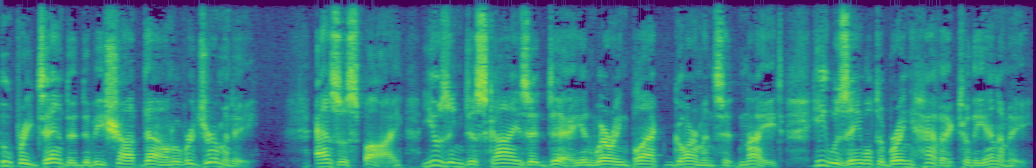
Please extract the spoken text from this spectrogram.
who pretended to be shot down over Germany. As a spy, using disguise at day and wearing black garments at night, he was able to bring havoc to the enemy.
